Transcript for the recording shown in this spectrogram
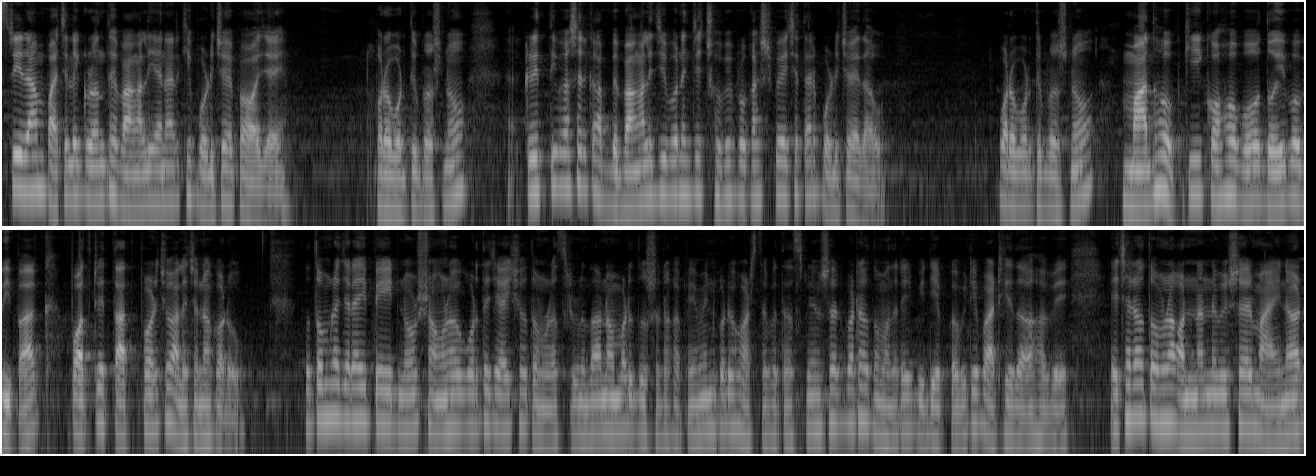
শ্রীরাম পাঁচালী গ্রন্থে বাঙালিয়ানার কি পরিচয় পাওয়া যায়। পরবর্তী প্রশ্ন, কৃত্তিবাসের কাব্যে বাঙালি জীবনের যে ছবি প্রকাশ পেয়েছে তার পরিচয় দাও। পরবর্তী প্রশ্ন, মাধব কি কহব দৈব বিপাক? পত্রের তাৎপর্য আলোচনা করো। তো তোমরা যারা এই পেইড নোট সংগ্রহ করতে চাইছো, তোমরা স্ক্রিনে দেওয়া নম্বরে দুশো টাকা পেমেন্ট করে হোয়াটসঅ্যাপে তার স্ক্রিনশট পাঠাও, তোমাদের এই পিডিএফ কপিটি পাঠিয়ে দেওয়া হবে। এছাড়াও তোমরা অন্যান্য বিষয়ের মাইনর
